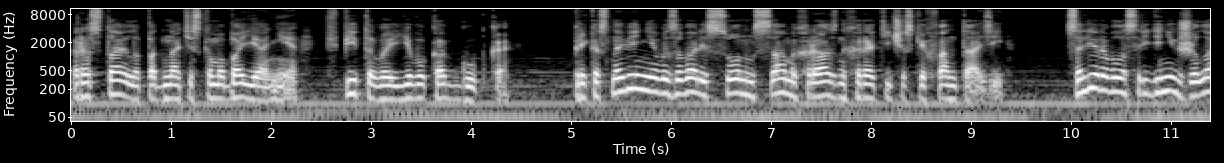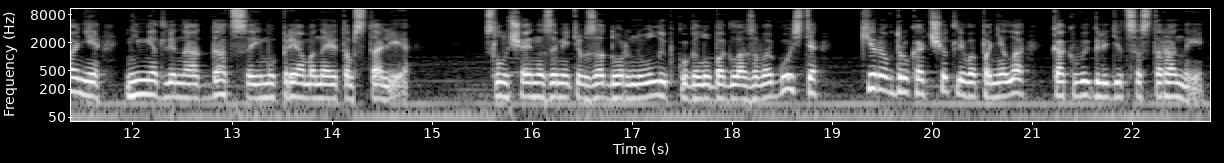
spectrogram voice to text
растаяла под натиском обаяния, впитывая его как губка. Прикосновения вызывали сон самых разных эротических фантазий – солировало среди них желание немедленно отдаться ему прямо на этом столе – Случайно заметив задорную улыбку голубоглазого гостя, Кира вдруг отчетливо поняла, как выглядит со стороны.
